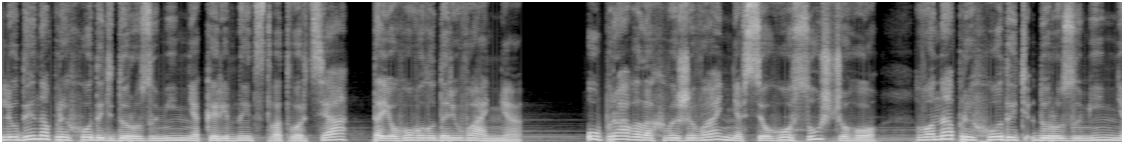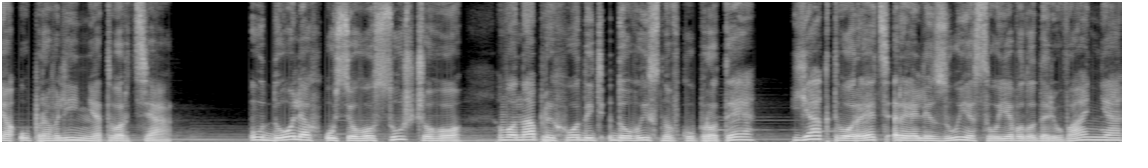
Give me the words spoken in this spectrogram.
людина приходить до розуміння керівництва Творця та його володарювання. У правилах виживання всього сущого вона приходить до розуміння управління Творця. У долях усього сущого вона приходить до висновку про те, як творець реалізує своє володарювання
